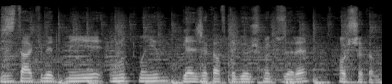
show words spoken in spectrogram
Bizi takip etmeyi unutmayın. Gelecek hafta görüşmek üzere. Hoşçakalın.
